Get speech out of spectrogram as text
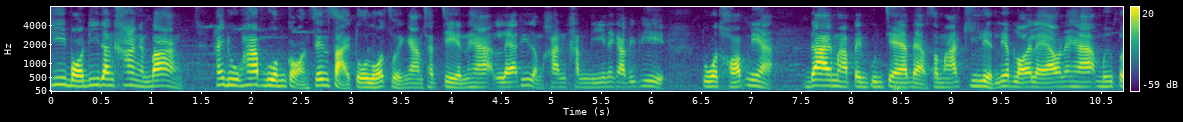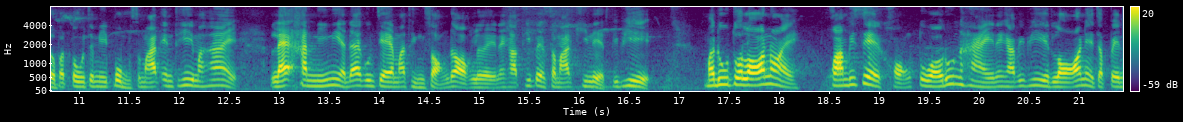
ที่บอดี้ด้านข้างกันบ้าง ให้ดูภาพรวมก่อนเส้นสายตัวรถสวยงามชัดเจนนะฮะและที่สำคัญคันนี้นะครับพี่ๆตัวท็อปเนี่ยได้มาเป็นกุญแจแบบสมาร์ทคีย์เลสเรียบร้อยแล้วนะฮะมือเปิดประตูจะมีปุ่มสมาร์ทเอนทรีมาให้ และคันนี้เนี่ยได้กุญแจมาถึง 2 ดอกเลยนะครับที่เป็นสมาร์ทคีย์เลสพี่ๆมาดูตัวล้อหน่อย ความพิเศษของตัวรุ่นไฮนะครับพี่ๆล้อเนี่ยจะเป็น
